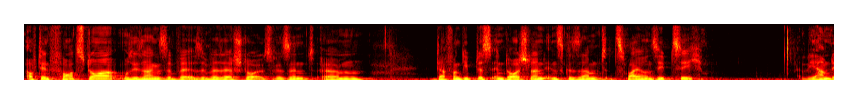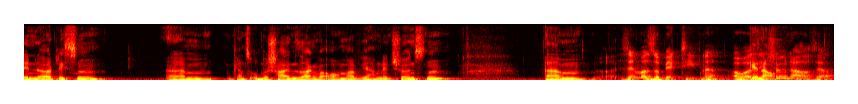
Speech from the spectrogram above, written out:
auf den Ford Store, muss ich sagen, sind wir, sind wir sehr stolz. Wir sind, ähm, davon gibt es in Deutschland insgesamt 72. Wir haben den nördlichsten. Ähm, ganz unbescheiden sagen wir auch immer, wir haben den schönsten. Ähm, ist ja immer subjektiv, ne? Aber genau. sieht schön aus, ja.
